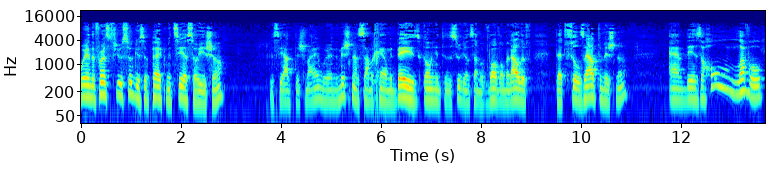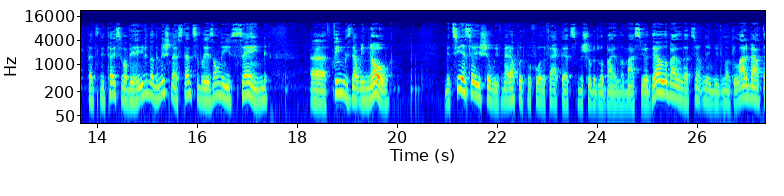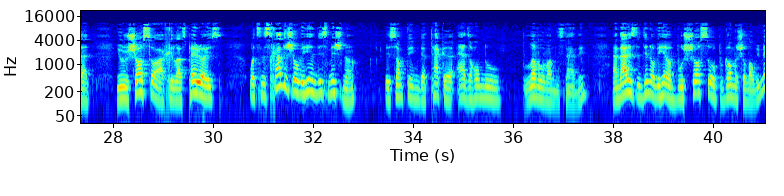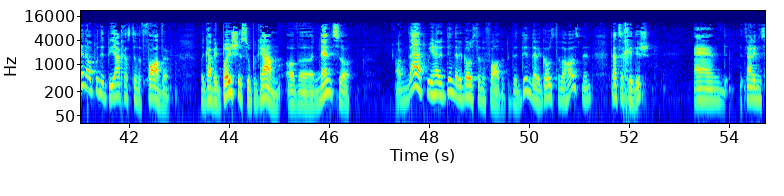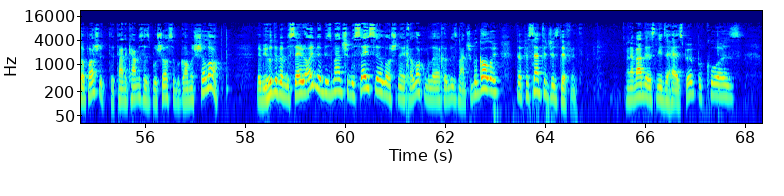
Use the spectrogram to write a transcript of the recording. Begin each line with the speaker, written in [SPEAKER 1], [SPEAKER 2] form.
[SPEAKER 1] We're in the first few sugis of Perek Mitzia Soisha, the Siyat Dishmayim. We're in the Mishnah Samachel Amid Beis, going into the sugi on Samach Vav Amid Aleph that fills out the Mishnah. And there's a whole level that's nitoisiv over here, even though the Mishnah ostensibly is only saying uh, things that we know. Mitzia Soisha we've met up with before, the fact that's Meshubad Labayla, Masio Del Labayla, that certainly we've learned a lot about that. Yerushoso Achilas Perois. What's nischadish over here in this Mishnah is something that Taka adds a whole new level of understanding. And that is the din over here of Bushoso Pagoma Shalom. We made up with it biyachas to the father. The Gabi Boishis Upagam of uh, Nenzo. On that, we had a din that it goes to the father. But the din that it goes to the husband, that's a chiddush. And it's not even so pashut. The Tanakhama says Bushoso Pagoma Shalom. Yehuda ben bizman lo shnei le'echad bizman. The percentage is different. And about this needs a hesper because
